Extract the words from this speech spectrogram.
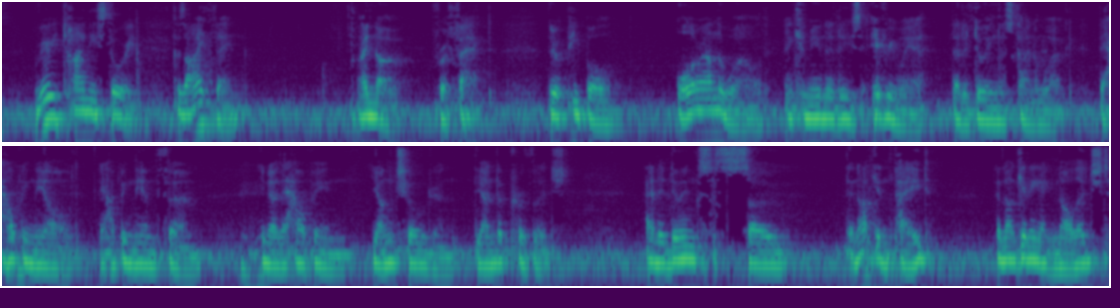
very tiny story. Because I think, I know for a fact, there are people all around the world and communities everywhere that are doing this kind of work. They're helping the old, they're helping the infirm, mm-hmm. you know, they're helping young children, the underprivileged. And they're doing so, so they're not getting paid, they're not getting acknowledged.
